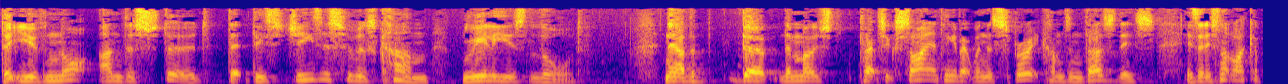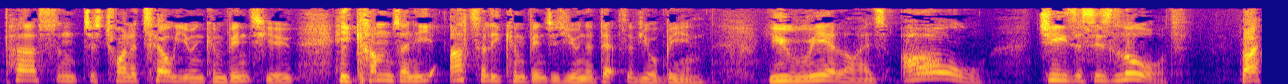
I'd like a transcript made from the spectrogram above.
that you've not understood that this Jesus who has come really is Lord. Now, the, the, the, most perhaps exciting thing about when the Spirit comes and does this is that it's not like a person just trying to tell you and convince you. He comes and He utterly convinces you in the depth of your being. You realize, oh, Jesus is Lord. Right?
